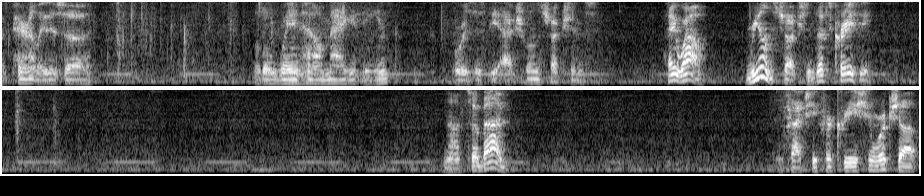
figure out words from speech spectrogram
Apparently, there's a little Wanhao magazine, or is this the actual instructions? Hey, wow, real instructions. That's crazy. Not so bad. It's actually for Creation Workshop.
